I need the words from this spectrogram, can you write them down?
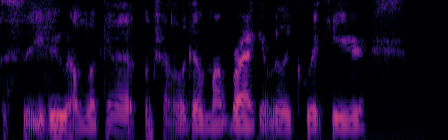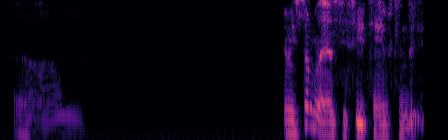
Let's see who I'm looking at. I'm trying to look over my bracket really quick here. Um, I mean, some of the SEC teams can do.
